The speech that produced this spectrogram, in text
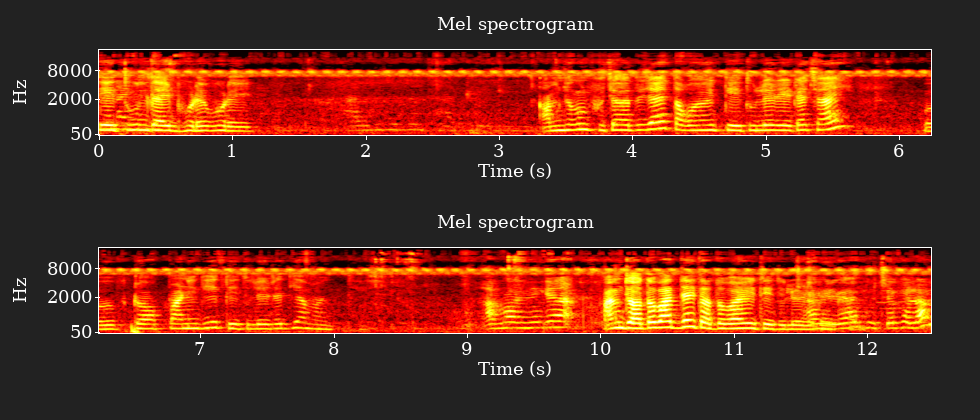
তেঁতুল দেয় ভরে ভরে। আমি যখন ফুচা খেতে যাই তখন ওই তেঁতুলের এটা চাই ওই টক পানি দিয়ে তেঁতুলের এটা দিয়ে আমার আমি যতবার যাই ততবারই ওই তেঁতুলের এটা ফুচকা খেলাম।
